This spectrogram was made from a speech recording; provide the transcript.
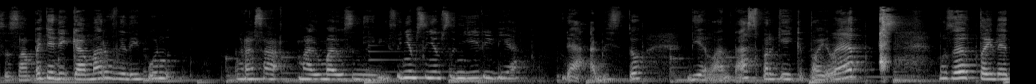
Sesampai jadi kamar, Willy pun ngerasa malu-malu sendiri, senyum-senyum sendiri dia. Dah abis itu dia lantas pergi ke toilet. maksudnya toilet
